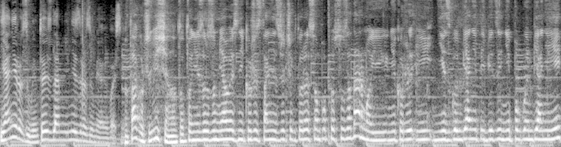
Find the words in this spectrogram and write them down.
Ja nie rozumiem, to jest dla mnie niezrozumiałe właśnie. No tak, oczywiście, no to to niezrozumiałe jest niekorzystanie z rzeczy, które są po prostu za darmo i, niekorzy- i niezgłębianie tej wiedzy, nie pogłębianie jej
